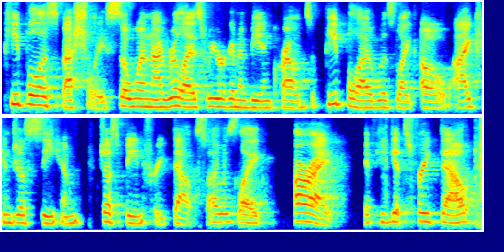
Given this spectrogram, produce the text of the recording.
people especially so when i realized we were going to be in crowds of people i was like oh i can just see him just being freaked out so i was like all right if he gets freaked out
